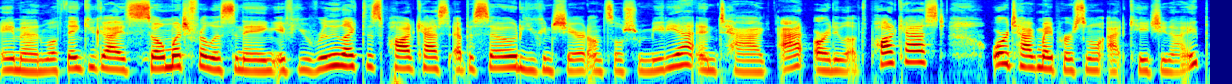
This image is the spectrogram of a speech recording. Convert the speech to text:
Amen. Well, thank you guys so much for listening. If you really like this podcast episode, you can share it on social media and tag at Already Loved Podcast or tag my personal at KG Knipe.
